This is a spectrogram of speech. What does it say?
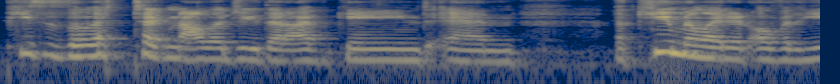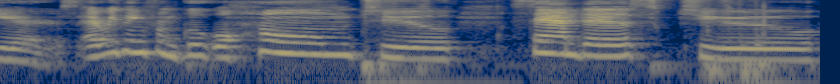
pieces of technology that I've gained and accumulated over the years. Everything from Google Home to SanDisk to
